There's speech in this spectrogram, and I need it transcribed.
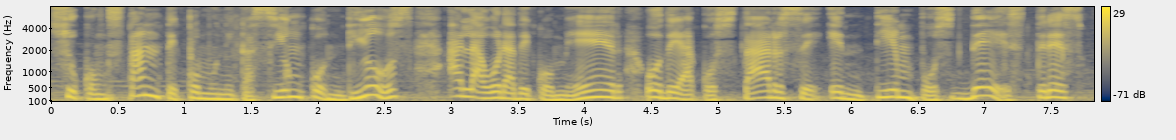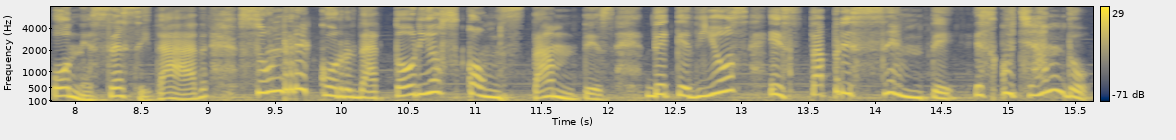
su constante comunicación con Dios a la hora de comer o de acostarse en tiempos de estrés o necesidad son recordatorios constantes de que Dios está presente, escuchando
